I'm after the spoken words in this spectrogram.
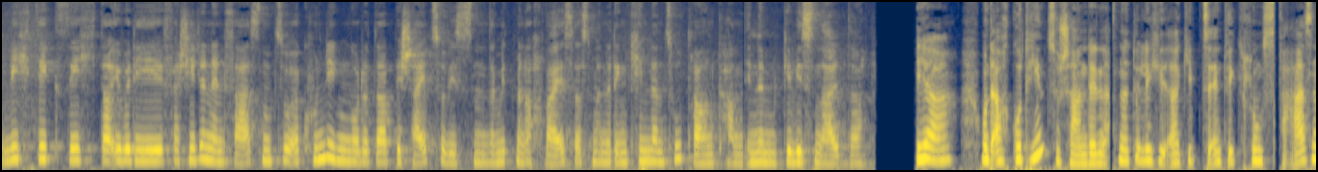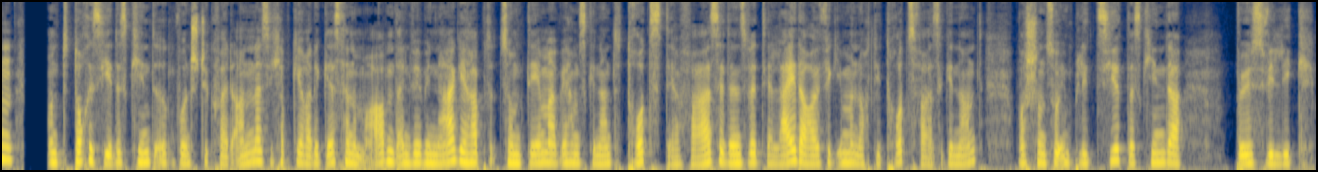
wichtig, sich da über die verschiedenen Phasen zu erkundigen oder da Bescheid zu wissen, damit man auch weiß, was man den Kindern zutrauen kann in einem gewissen Alter. Ja, und auch gut hinzuschauen, denn natürlich äh, gibt es Entwicklungsphasen, und doch ist jedes Kind irgendwo ein Stück weit anders. Ich habe gerade gestern am Abend ein Webinar gehabt zum Thema, wir haben es genannt, Trotz der Phase, denn es wird ja leider häufig immer noch die Trotzphase genannt, was schon so impliziert, dass Kinder böswillig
